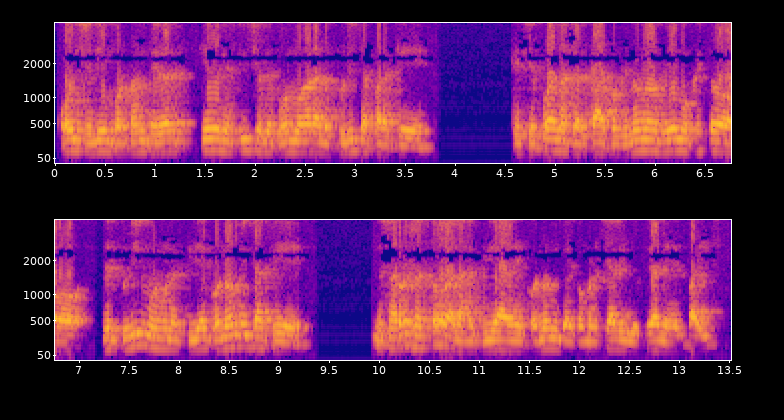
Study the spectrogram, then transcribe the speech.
hoy sería importante ver qué beneficios le podemos dar a los turistas para que, que se puedan acercar, porque no nos olvidemos que esto del turismo es una actividad económica que desarrolla todas las actividades económicas, comerciales e industriales del país.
